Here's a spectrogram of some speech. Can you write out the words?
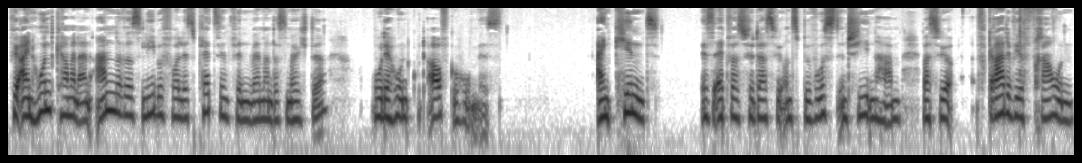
Für einen Hund kann man ein anderes, liebevolles Plätzchen finden, wenn man das möchte, wo der Hund gut aufgehoben ist. Ein Kind ist etwas, für das wir uns bewusst entschieden haben, was wir, gerade wir Frauen,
